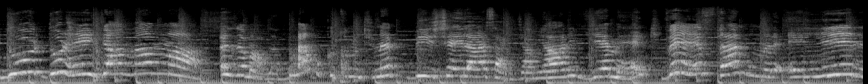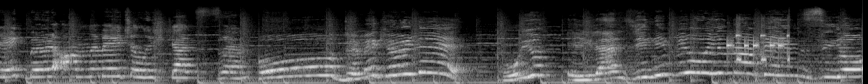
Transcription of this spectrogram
Dur dur heyecanlanma. Özlem abla ben bu kutunun içine bir şeyler saklayacağım. Yani yemek. Ve sen bunları elleyerek böyle anlamaya çalışacaksın. Oo, demek öyle. Bu oyun eğlenceli bir oyuna benziyor.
